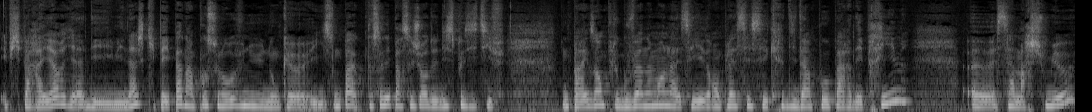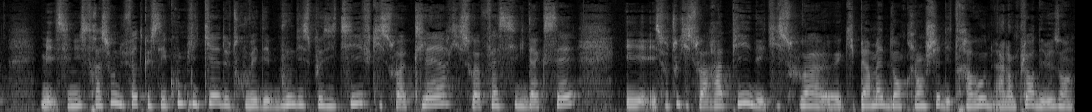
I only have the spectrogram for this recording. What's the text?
Et puis par ailleurs, il y a des ménages qui payent pas d'impôt sur le revenu, donc euh, ils sont pas concernés par ce genre de dispositif. Donc par exemple, le gouvernement a essayé de remplacer ces crédits d'impôt par des primes. Euh, ça marche mieux, mais c'est une illustration du fait que c'est compliqué de trouver des bons dispositifs qui soient clairs, qui soient faciles d'accès et, surtout qui soient rapides et qui soient euh, qui permettent d'enclencher des travaux à l'ampleur des besoins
